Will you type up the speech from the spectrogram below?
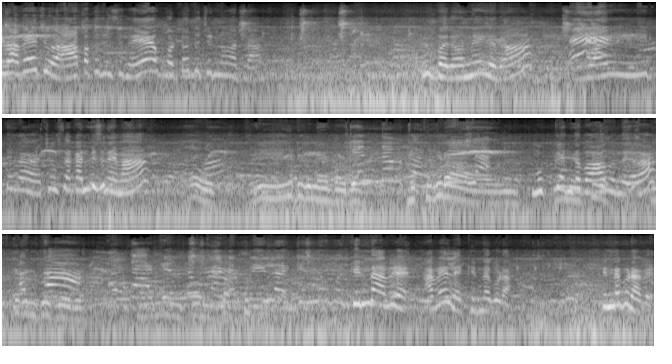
ఇవి అవే చూ ఆ పక్క చూసింది. ఏ కొట్టొద్దు చిన్న అట్లా. ఇవి భలే ఉన్నాయి కదా? వైట్గా చూస్తా పాటు ముక్కు కూడా ముక్కు ఎంత బాగుంది కదా? కింద అవే అవేలే కింద కూడా. కింద కూడా అవే.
